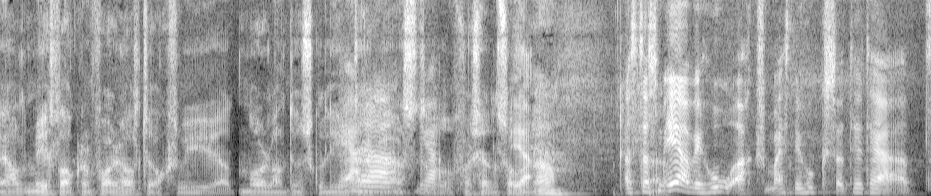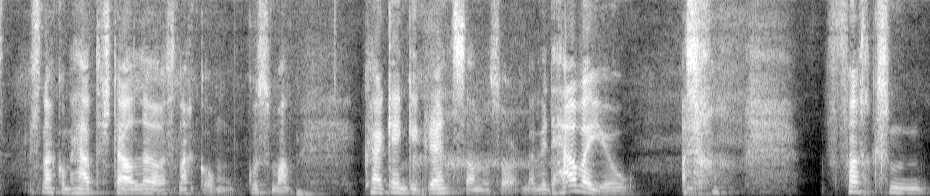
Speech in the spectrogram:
i hade mig flockren för helt också vi att Norrland skulle ge det här och förskälla så där. Alltså det som är vi hoax som jag huxar till det att snacka om härställe och snacka om hur man kan gänga gränsen och så men det här var ju alltså folk som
